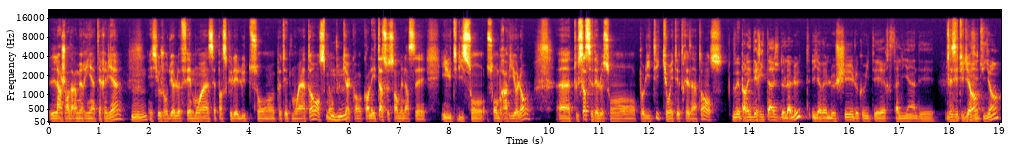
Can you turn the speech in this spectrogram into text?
la gendarmerie intervient. Mhm. Et si aujourd'hui elle le fait moins, c'est parce que les luttes sont peut-être moins intenses. Mais en tout mhm. cas, quand, quand l'État se sent menacé, il utilise son, son bras violent. Euh, tout ça, c'est des leçons politiques qui ont été très intenses. Vous avez parlé d'héritage de la lutte. Il y avait le CHE, le comité salien des, des étudiants. Des étudiants.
